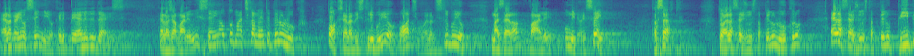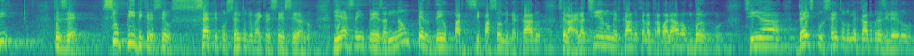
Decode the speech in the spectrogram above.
ela ganhou 100 mil, aquele PL de 10, ela já vale 1,100 automaticamente pelo lucro. Bom, se ela distribuiu, ótimo, ela distribuiu, mas ela vale 1 milhão e 100, tá certo? Então ela se ajusta pelo lucro, ela se ajusta pelo PIB, quer dizer, se o PIB cresceu 7% que vai crescer esse ano, e essa empresa não perdeu participação de mercado, sei lá, ela tinha no mercado que ela trabalhava um banco, tinha 10% do mercado brasileiro,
